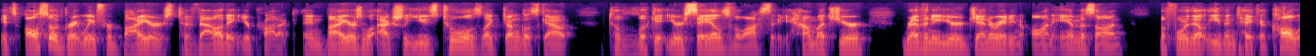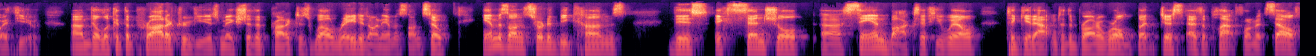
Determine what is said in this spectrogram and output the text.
It's also a great way for buyers to validate your product. And buyers will actually use tools like Jungle Scout to look at your sales velocity, how much your revenue you're generating on Amazon before they'll even take a call with you. Um, they'll look at the product reviews, make sure the product is well rated on Amazon. So Amazon sort of becomes this essential uh, sandbox, if you will, to get out into the broader world. But just as a platform itself,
